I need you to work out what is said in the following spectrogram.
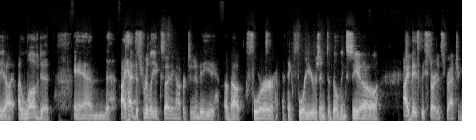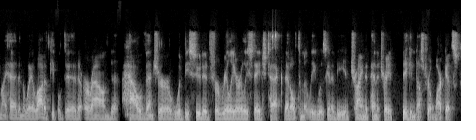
Yeah, I loved it. And I had this really exciting opportunity about four, I think four years into building Seeo I basically started scratching my head in the way a lot of people did around how venture would be suited for really early stage tech that ultimately was going to be trying to penetrate big industrial markets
